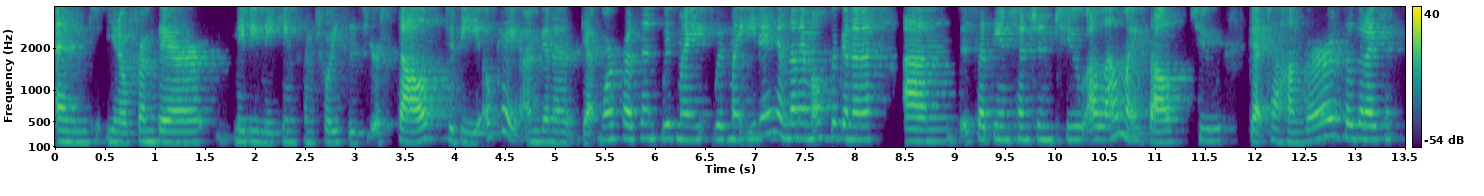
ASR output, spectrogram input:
And you know from there maybe making some choices yourself to be okay i'm going to get more present with my with my eating. And then i'm also going to um, set the intention to allow myself to get to hunger so that i can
